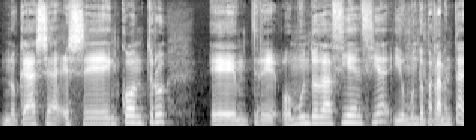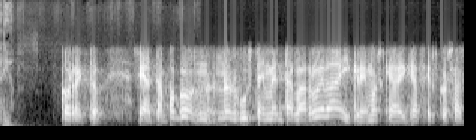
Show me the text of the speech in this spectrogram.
no que haxa ese encontro entre o mundo da ciencia e o mundo parlamentario. Correcto. O sea, tampoco nos gusta inventar la rueda y creemos que hay que hacer cosas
